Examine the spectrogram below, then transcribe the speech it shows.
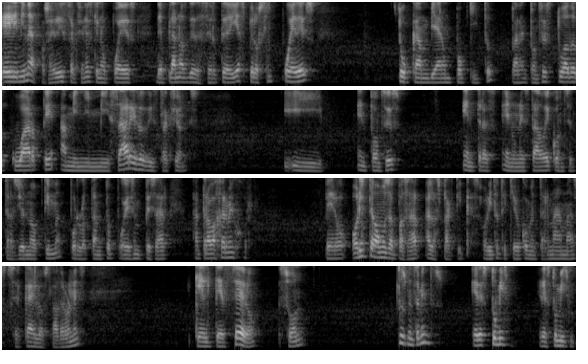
eliminar. O sea, hay distracciones que no puedes de planos deshacerte de ellas, pero sí puedes tú cambiar un poquito para entonces tú adecuarte a minimizar esas distracciones. Y entonces entras en un estado de concentración óptima, por lo tanto puedes empezar a trabajar mejor. Pero ahorita vamos a pasar a las prácticas. Ahorita te quiero comentar nada más acerca de los ladrones. Que el tercero son tus pensamientos. Eres tú mismo. Eres tú mismo.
